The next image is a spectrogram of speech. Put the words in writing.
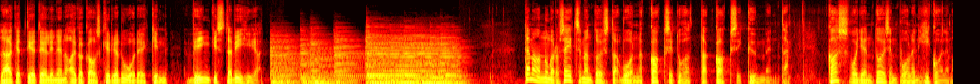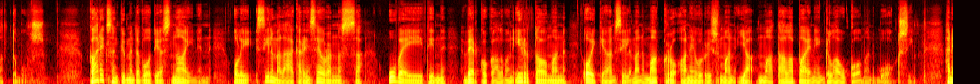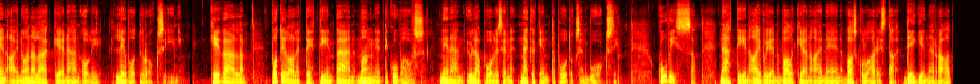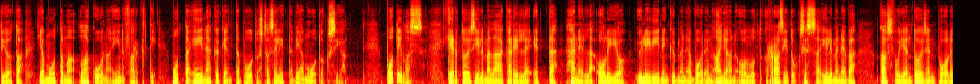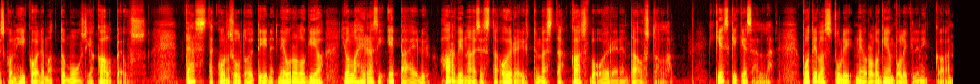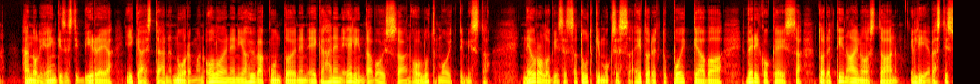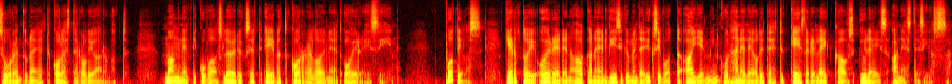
Lääketieteellinen aikakauskirja Duodekim. Vinkistä vihja. Tämä on numero 17 vuonna 2020. Kasvojen toisen puolen hikoilemattomuus. 80-vuotias nainen oli silmälääkärin seurannassa uveiitin, verkkokalvon irtauman, oikean silmän makroaneurysman ja matalapaineen glaukooman vuoksi. Hänen ainoana lääkkeenään oli levotyroksiini. Keväällä potilaalle tehtiin pään magneettikuvaus nenän yläpuolisen näkökenttäpuutoksen vuoksi. Kuvissa nähtiin aivojen valkean aineen vaskulaarista degeneraatiota ja muutama lakuuna-infarkti, mutta ei näkökenttäpuutosta selittäviä muutoksia. Potilas kertoi silmälääkärille, että hänellä oli jo yli 50 vuoden ajan ollut rasituksessa ilmenevä kasvojen toisen puoliskon hikoilemattomuus ja kalpeus. Tästä konsultoitiin neurologia, jolla heräsi epäily harvinaisesta oireyhtymästä kasvooireiden taustalla. Keskikesällä potilas tuli neurologian poliklinikkaan. Hän oli henkisesti vireä, ikäistään nuoremman oloinen ja hyväkuntoinen, eikä hänen elintavoissaan ollut moittimista. Neurologisessa tutkimuksessa ei todettu poikkeavaa, verikokeissa todettiin ainoastaan lievästi suurentuneet kolesteroliarvot. Magneettikuvauslöydökset eivät korreloineet oireisiin. Potilas kertoi oireiden alkaneen 51 vuotta aiemmin, kun hänelle oli tehty keisarileikkaus yleisanestesiassa.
